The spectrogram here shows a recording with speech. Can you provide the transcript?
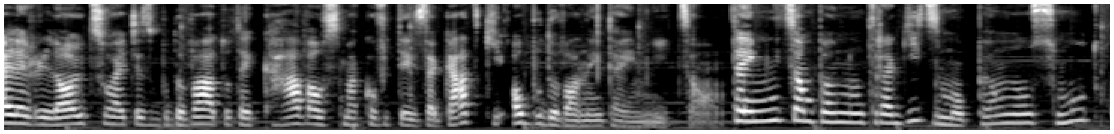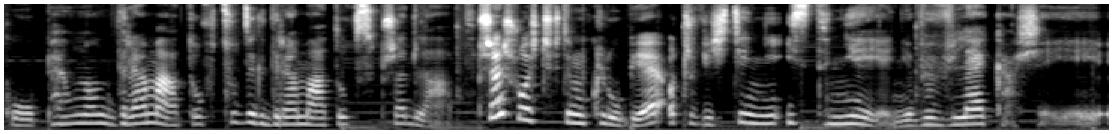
Ellery Lloyd, słuchajcie, zbudowała tutaj kawał smakowitej zagadki obudowanej tajemnicą. Tajemnicą pełną tragizmu, pełną smutku, pełną dramatów, cudzych dramatów sprzed lat. Przeszłość w tym klubie oczywiście nie istnieje, nie wywleka się jej.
